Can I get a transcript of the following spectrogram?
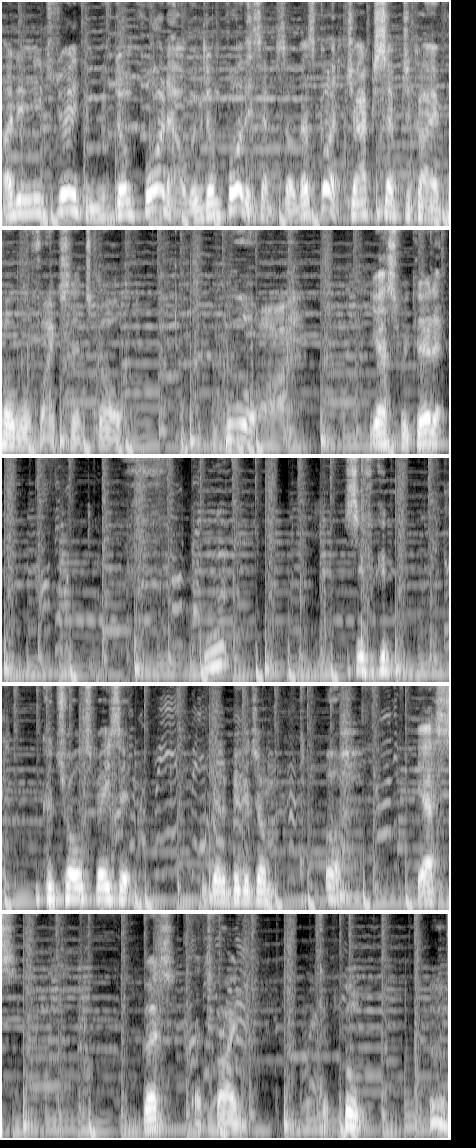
I didn't need to do anything. We've done four now. We've done four this episode. That's good. Jacksepticeye Pogo fights. Let's go. Yes, we cleared it. See if we could control space it. Get a bigger jump. Oh, yes. Good. That's fine. Boom.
